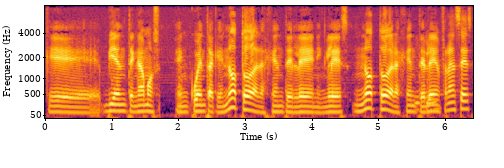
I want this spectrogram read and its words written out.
que bien tengamos en cuenta que no toda la gente lee en inglés, no toda la gente lee en francés,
